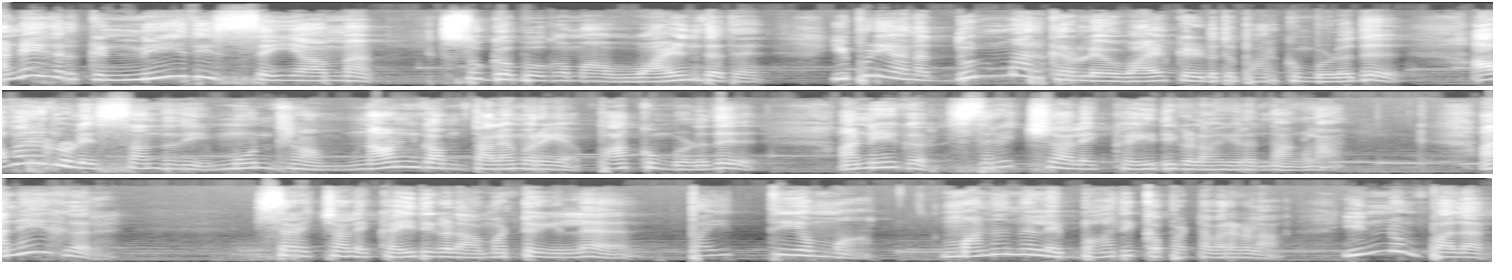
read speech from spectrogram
அநேகருக்கு நீதி செய்யாம சுகபோகமா வாழ்ந்தது. இப்படியான துன்மார்க்கர்களுடைய வாழ்க்கை எடுத்து பார்க்கும் பொழுது அவர்களுடைய சந்ததி மூன்றாம் நான்காம் தலைமுறையை பார்க்கும் பொழுது அநேகர் சிறைச்சாலை கைதிகளாக இருந்தாங்களாம். அநேகர் சிறைச்சாலை கைதிகளாக மட்டும் இல்லை பைத்தியமா மனநிலை பாதிக்கப்பட்டவர்களா இன்னும் பலர்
